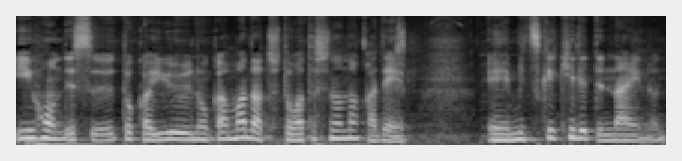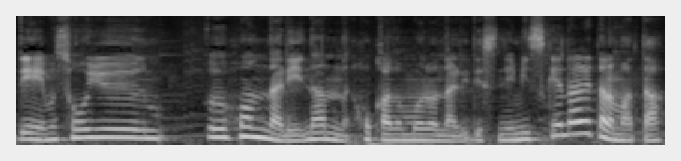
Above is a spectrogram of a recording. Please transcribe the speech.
いい本ですとかいうのがまだちょっと私の中で、えー、見つけきれてないので、そういう本なり何他のものなりですね。見つけられたらまた、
